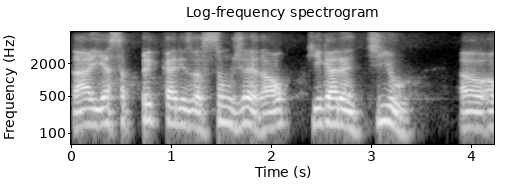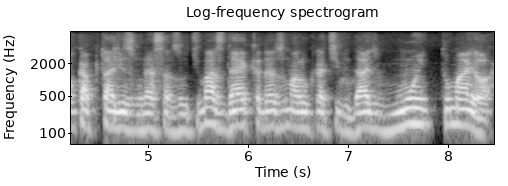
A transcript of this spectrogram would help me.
tá? e essa precarização geral que garantiu ao, ao capitalismo nessas últimas décadas uma lucratividade muito maior.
